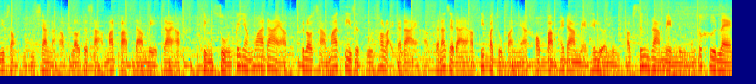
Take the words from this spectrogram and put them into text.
2022 Edition นะครับเราจะสามารถปรับดาเมจได้ครับถึงศูนย์ก็ยังว่าได้ครับคือเราสามารถตีศัตรูเท่าไหร่ก็ได้ครับแต่น่าเสียดายครับที่ปัจจุบันเนี้ยเขาปรับให้ดาเมจให้เหลือหนึ่งครับซึ่งดาเมจหนึ่งมันก็คือแรง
